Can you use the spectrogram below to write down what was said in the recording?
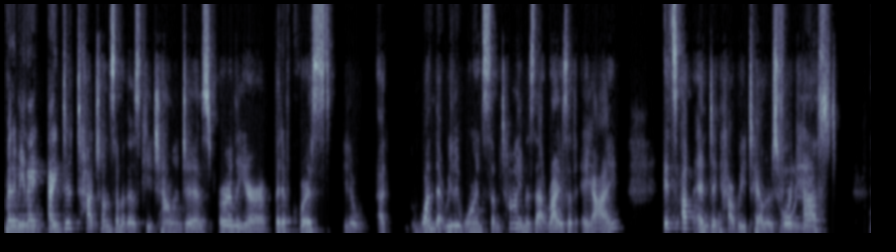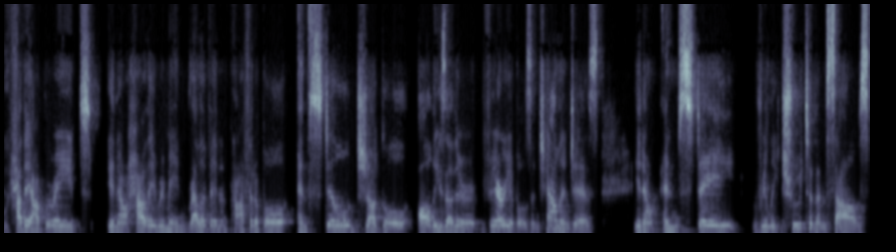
But I mean, I, I did touch on some of those key challenges earlier, but of course, you know, a, one that really warrants some time is that rise of AI it's upending how retailers forecast, oh, yeah. sure. how they operate, you know, how they remain relevant and profitable and still juggle all these other variables and challenges, you know, and stay really true to themselves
